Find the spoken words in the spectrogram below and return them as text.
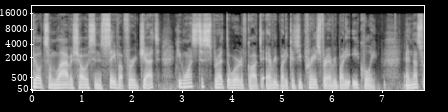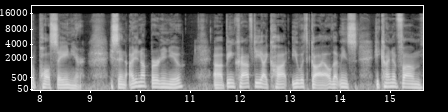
build some lavish house and save up for a jet. He wants to spread the word of God to everybody because he prays for everybody equally. And that's what Paul's saying here. He's saying, I did not burden you. Uh, being crafty, I caught you with guile. That means he kind of. Um,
